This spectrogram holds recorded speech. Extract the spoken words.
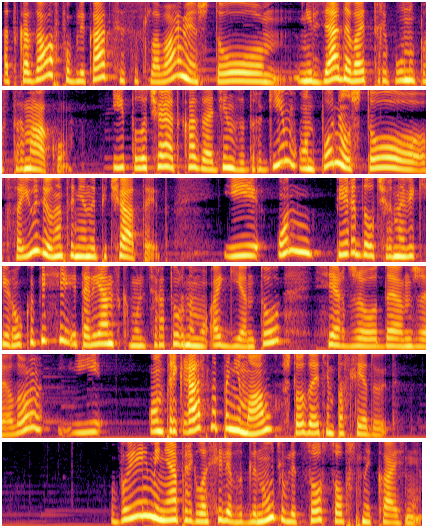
отказал в публикации со словами, что нельзя давать трибуну Пастернаку. И, получая отказы один за другим, он понял, что в Союзе он это не напечатает. И он передал черновики рукописи итальянскому литературному агенту Серджио де Анджело, и он прекрасно понимал, что за этим последует. «Вы меня пригласили взглянуть в лицо собственной казни».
